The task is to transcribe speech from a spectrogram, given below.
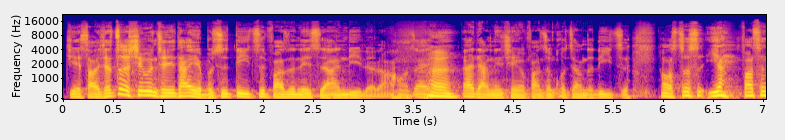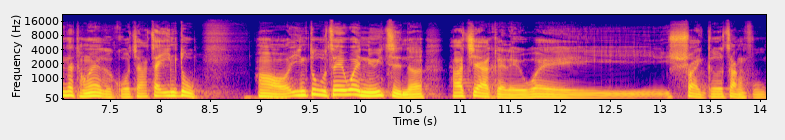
介绍一下，这个新闻其实它也不是第一次发生类似案例了啦，然后在嗯大概两年前有发生过这样的例子。哦，这是一样发生在同样一个国家，在印度。哦，印度这一位女子呢，她嫁给了一位帅哥丈夫。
